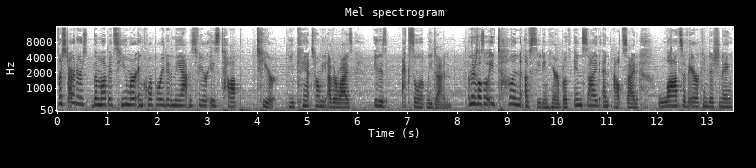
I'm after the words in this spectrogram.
For starters, the Muppets' humor incorporated in the atmosphere is top tier. You can't tell me otherwise. It is excellently done. And there's also a ton of seating here, both inside and outside. Lots of air conditioning,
